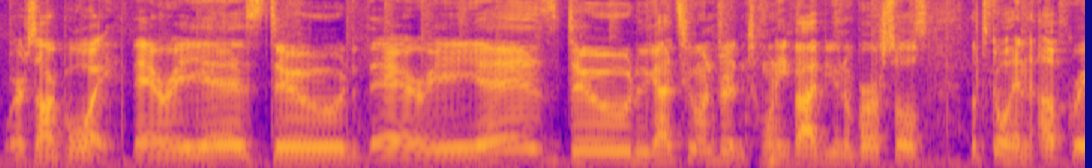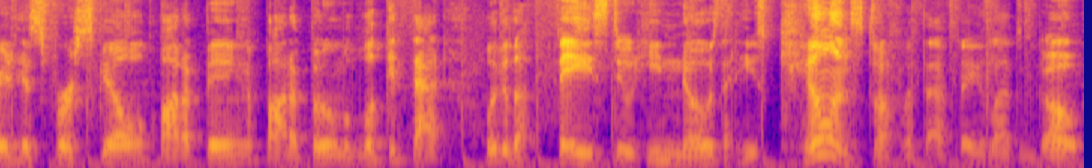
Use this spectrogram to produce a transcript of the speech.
Where's our boy? There he is dude. There he is dude. We got 225 universals. Let's go ahead and upgrade his first skill. Bada bing bada boom. Look at that. Look at the face dude. He knows that he's killing stuff with that face. Let's go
